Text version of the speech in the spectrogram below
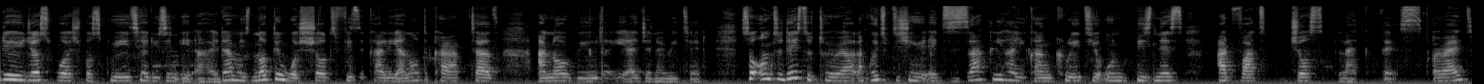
Video you just watched was created using AI. That means nothing was shot physically and all the characters are not real, they're AI generated. So on today's tutorial, I'm going to be teaching you exactly how you can create your own business advert just like this. Alright.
